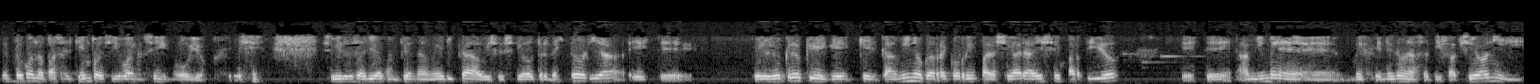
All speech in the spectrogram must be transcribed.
Después cuando pasa el tiempo decís, bueno, sí, obvio, si hubiese salido campeón de América hubiese sido otra la historia, este, pero yo creo que, que, el camino que recorrí para llegar a ese partido, este, a mí me, me genera una satisfacción y,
